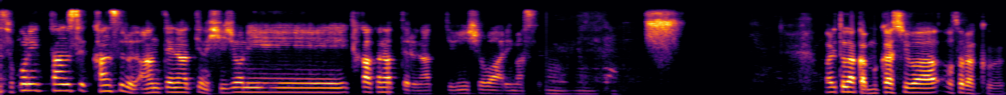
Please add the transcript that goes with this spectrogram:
そこに関す関するアンテナっていうのは非常に高くなってるなっていう印象はあります。うんうんうん割となんか昔はおそらく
